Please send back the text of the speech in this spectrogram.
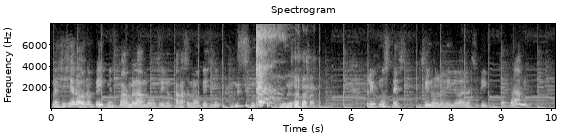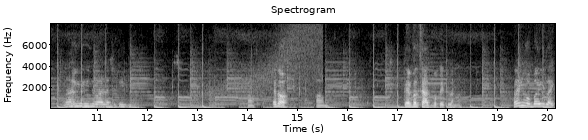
Nagsishare ako ng fake news para malaman kung sinong tanga sa mga Facebook. Litmus test. Kung sinong naniniwala sa fake news. At marami. Maraming naniniwala sa fake news. Ito, um, devil's advocate lang ah. Tingin mo ba yung like,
